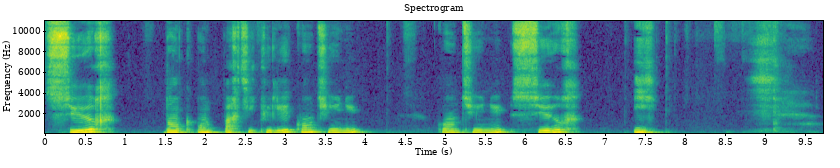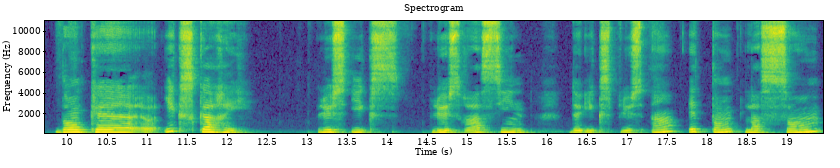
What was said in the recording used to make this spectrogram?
sur, donc en particulier continue, continue sur i. Donc, euh, x carré plus x plus racine de x plus 1 étant la somme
